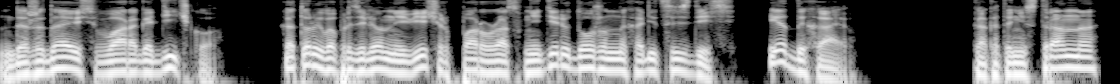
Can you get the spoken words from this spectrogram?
Дожидаюсь Варага Дичко, который в определенный вечер пару раз в неделю должен находиться здесь, и отдыхаю. Как это ни странно,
